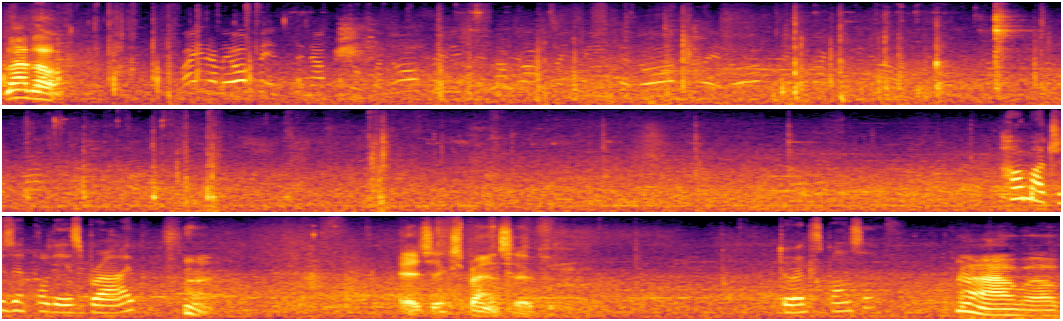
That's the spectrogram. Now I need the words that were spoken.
Vlado! How much is a police bribe? It's expensive. Too expensive? Ah, well,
